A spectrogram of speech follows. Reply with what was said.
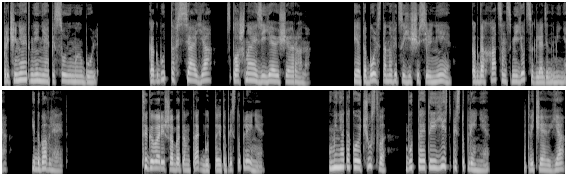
причиняет мне неописуемую боль как будто вся я — сплошная зияющая рана. И эта боль становится еще сильнее, когда Хадсон смеется, глядя на меня, и добавляет. «Ты говоришь об этом так, будто это преступление». «У меня такое чувство, будто это и есть преступление», — отвечаю я,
